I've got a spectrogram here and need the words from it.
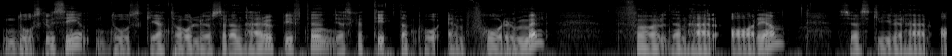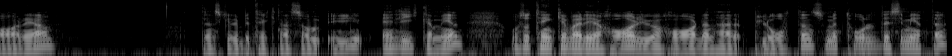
Då ska vi se. Då ska jag ta och lösa den här uppgiften. Jag ska titta på en formel för den här arean. Så jag skriver här area. Den skulle betecknas som y är lika med. Och så tänker jag vad är det jag har? Jo, jag har den här plåten som är 12 decimeter.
